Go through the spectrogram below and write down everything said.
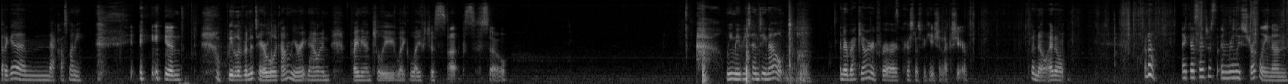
But again, that costs money. and we live in a terrible economy right now, and financially, like, life just sucks. So, we may be tenting out in our backyard for our Christmas vacation next year. But no, I don't I don't. I guess I just am really struggling on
